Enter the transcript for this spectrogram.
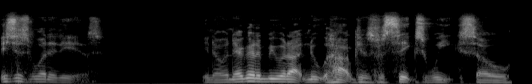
it's just what it is. You know, and they're gonna be without Nuk Hopkins for six weeks. So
